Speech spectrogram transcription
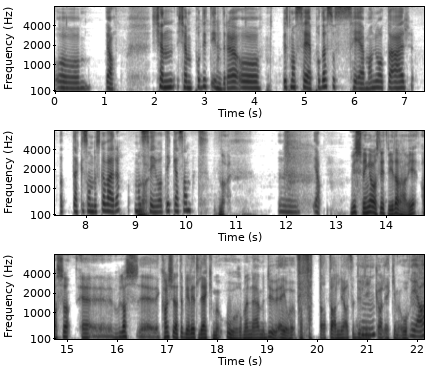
og ja, kjenn, kjenn på ditt indre, og hvis man ser på det, så ser man jo at det er, at det er ikke sånn det skal være. Man Nei. ser jo at det ikke er sant. Nei. Uh, ja. Vi svinger oss litt videre her, vi. Altså, eh, oss eh, Kanskje dette blir litt lek med ord, men, eh, men du er jo forfatter, Tanja. Altså, du Mm. liker å leke med ord. Ja.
